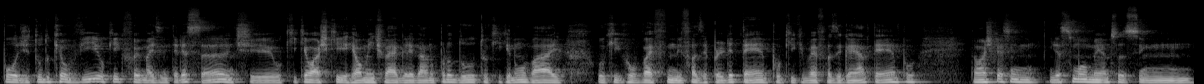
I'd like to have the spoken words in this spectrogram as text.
pô, de tudo que eu vi, o que, foi mais interessante, o que, que eu acho que realmente vai agregar no produto, o que, que não vai, o que, que vai me fazer perder tempo, o que, que vai fazer ganhar tempo. Então acho que assim, esses momentos assim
